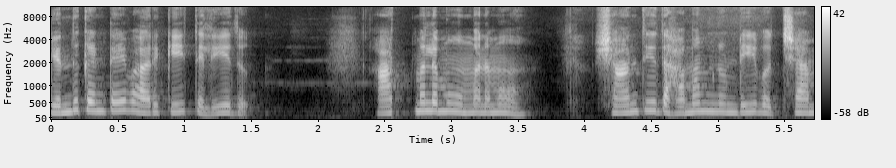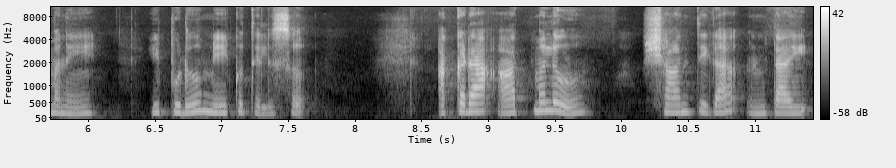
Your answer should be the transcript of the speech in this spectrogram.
ఎందుకంటే వారికి తెలియదు. ఆత్మలము మనము శాంతిధామం నుండి వచ్చామని ఇప్పుడు మీకు తెలుసు. అక్కడ ఆత్మలు శాంతిగా ఉంటాయి.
